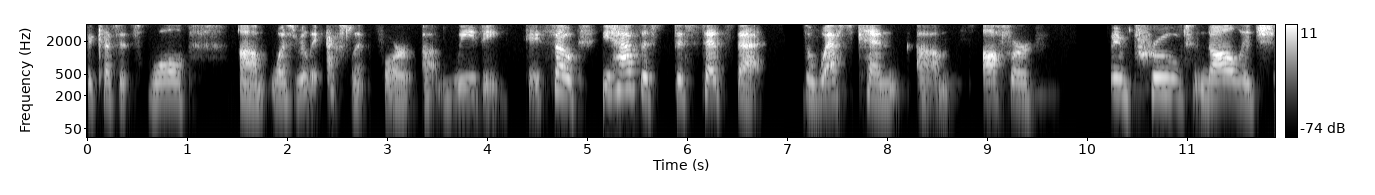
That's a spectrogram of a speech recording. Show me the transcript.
because its wool um, was really excellent for um, weaving. Okay, so you have this, this sense that the West can um, offer improved knowledge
